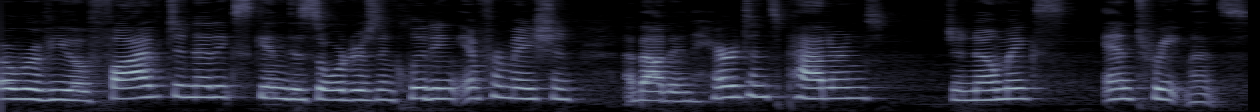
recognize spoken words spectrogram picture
overview of five genetic skin disorders, including information about inheritance patterns, genomics, and treatments.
